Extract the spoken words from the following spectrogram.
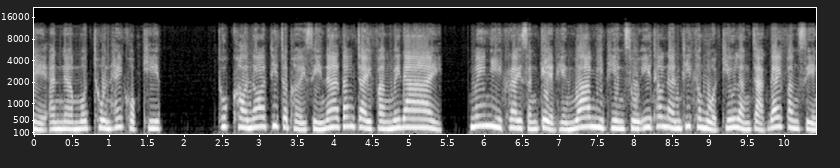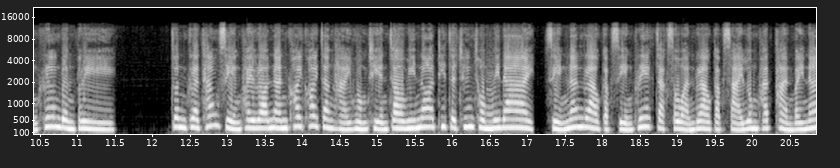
น่ห์อันงามมดชวนให้ขบคิด ทุกคอนอดที่จะเผยสีหน้าตั้งใจฟังไม่ได้ ไม่มีใครสังเกตเห็นว่ามีเพียงซูอี้เท่านั้นที่ขมวดคิ้วหลังจากได้ฟังเสียงเครื่องดนตรี จนกระทั่งเสียงไพเราะนั้นค่อยๆ จางหายห่วงเฉียนจอวินอดที่จะชื่นชมไม่ได้ เสียงนั่นราวกับเสียงเรียกจากสวรรค์ราวกับสายลมพัดผ่านใบหน้า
